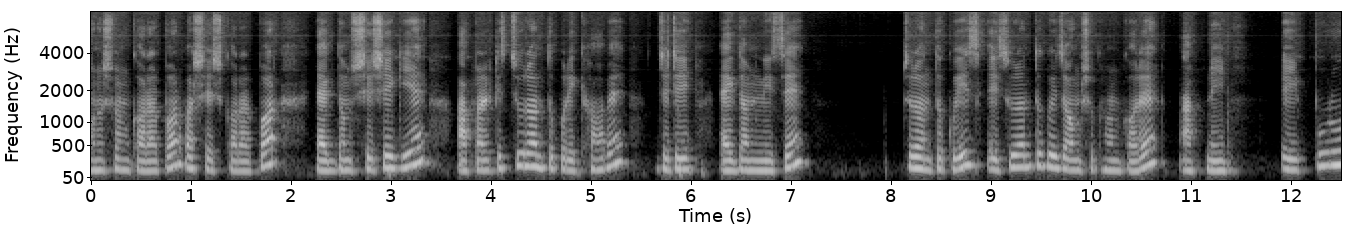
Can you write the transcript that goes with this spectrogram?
অনুসরণ করার পর বা শেষ করার পর একদম শেষে গিয়ে আপনার একটি চূড়ান্ত পরীক্ষা হবে, যেটি একদম নিচে চূড়ান্ত কুইজ এই চূড়ান্ত কুইজে অংশগ্রহণ করে আপনি এই পুরো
